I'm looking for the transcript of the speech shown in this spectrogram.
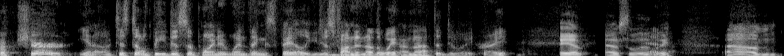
sure, you know, just don't be disappointed when things fail. You just find another way how not to do it. Right. Yep, absolutely. Yeah. Um,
